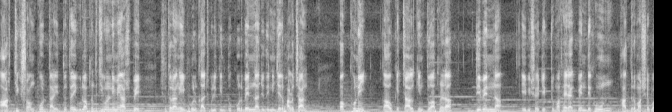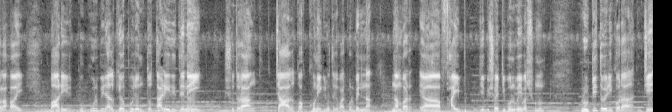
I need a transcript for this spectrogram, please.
আর্থিক সংকট, দারিদ্রতা এগুলো আপনাদের জীবনে নেমে আসবে। সুতরাং এই ভুল কাজগুলি কিন্তু করবেন না যদি নিজের ভালো চান। কখনোই কাউকে চাল কিন্তু আপনারা দেবেন না। এই বিষয়টি একটু মাথায় রাখবেন। দেখুন, ভাদ্র মাসে বলা হয়, বাড়ির কুকুর বিড়ালকেও পর্যন্ত তাড়িয়ে দিতে নেই। সুতরাং চাল কখনোই গৃহ থেকে বার করবেন না। নাম্বার ফাইভ যে বিষয়টি বলব, এবার শুনুন। রুটি তৈরি করা যে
